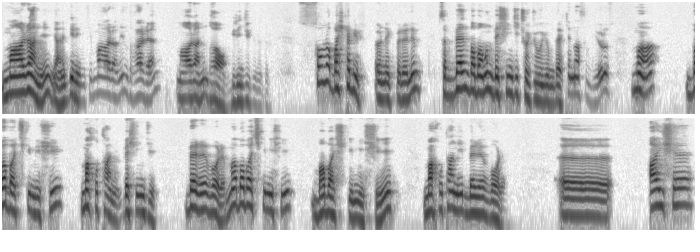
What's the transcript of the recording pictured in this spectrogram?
Mağarani yani birinci mağaranın dgaren, mağaranın dgaon birinci günüdür. Sonra başka bir örnek verelim. Mesela ben babamın beşinci çocuğuyum derken nasıl diyoruz? Ma babaçkimişi mahutani beşinci. Bere vore. Ma babaçkimişi babaşkimişi mahutani bere vore. Ee, Ayşe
